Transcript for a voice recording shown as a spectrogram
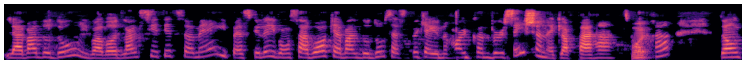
l'avant dodo, il va avoir de l'anxiété de sommeil parce que là, ils vont savoir qu'avant le dodo, ça se peut qu'il y ait une hard conversation avec leurs parents, tu comprends? Donc,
